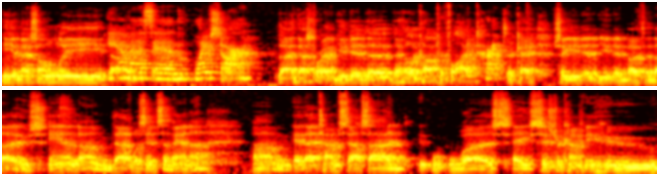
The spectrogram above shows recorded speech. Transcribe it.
EMS only. um, EMS and Lifestar. That, that's correct. You did the, the helicopter flight. Correct. Okay, so you did you did both of those, and um, that was in Savannah. Um, at that time, Southside was a sister company who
